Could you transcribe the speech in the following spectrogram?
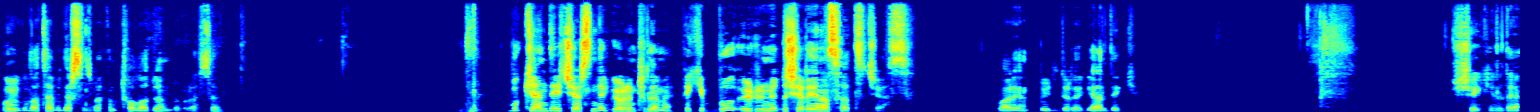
uygulatabilirsiniz. Bakın tola döndü burası. Bu kendi içerisinde görüntüleme. Peki bu ürünü dışarıya nasıl atacağız? Variant Builder'a geldik. Şu şekilde.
